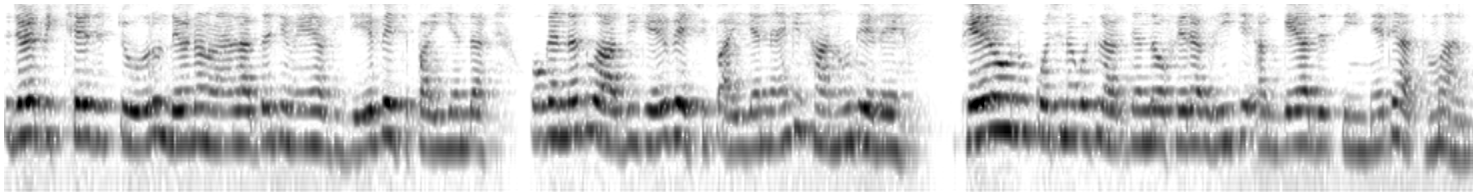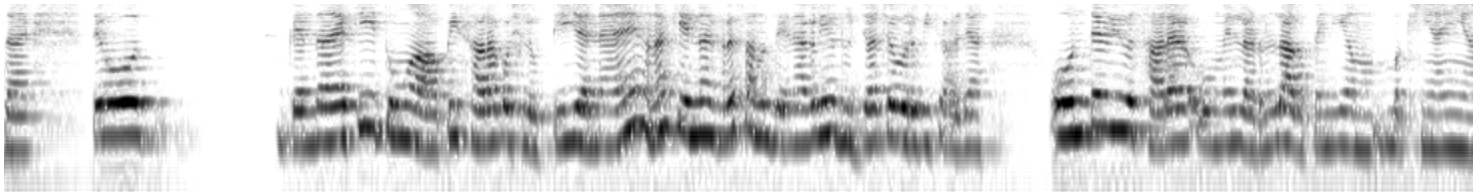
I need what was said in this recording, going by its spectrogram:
ਤੇ ਜਿਹੜੇ ਪਿੱਛੇ ਜਿਹੇ ਚੋਰ ਹੁੰਦੇ, ਉਹਨਾਂ ਨੂੰ ਐਂ ਲੱਗਦਾ ਜਿਵੇਂ ਆਪਦੀ ਜੇਬ ਵਿੱਚ ਪਾਈ ਜਾਂਦਾ। ਉਹ ਕਹਿੰਦਾ, ਤੂੰ ਆਪਦੀ ਜੇਬ ਵਿੱਚ ਹੀ ਪਾਈ ਜਾਂਦਾ ਕਿ ਸਾਨੂੰ ਦੇ ਦੇ। ਫਿਰ ਉਹਨੂੰ ਕੁਛ ਨਾ ਕੁਛ ਲੜ ਜਾਂਦਾ, ਉਹ ਫਿਰ ਅਗਲੀ ਜੇ ਅੱਗੇ ਆਪਦੇ ਸੀਨੇ ਤੇ ਹੱਥ ਮਾਰਦਾ ਹੈ। ਤੇ ਉਹ ਕਹਿੰਦਾ ਹੈ ਕਿ ਤੂੰ ਆਪ ਹੀ ਸਾਰਾ ਕੁਝ ਲੁੱਟੀ ਜਾਂਦਾ ਹੈ, ਹਨਾ, ਕਿ ਇਹਨਾਂ ਖਰੇ ਸਾਨੂੰ ਦੇਣਾ ਕਿ ਨਹੀਂ? ਦੂਜਾ ਚੋਰ ਵੀ ਚੜ ਜਾ। ਉਹਦੇ ਵੀ ਉਹ ਸਾਰਾ ਉਵੇਂ ਲੜਨ ਲੱਗ ਪੈਂਦੀਆਂ ਮੱਖੀਆਂ ਹੀ ਆ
